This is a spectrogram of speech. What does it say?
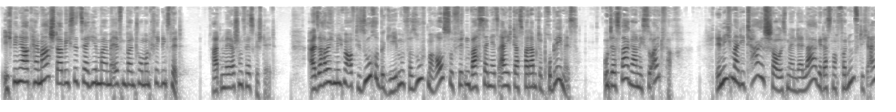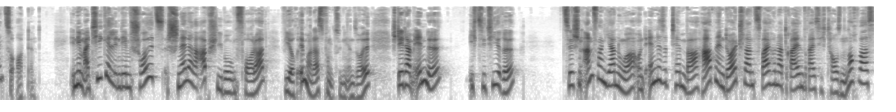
ich bin ja kein Maßstab, ich sitze ja hier in meinem Elfenbeinturm und krieg nichts mit. Hatten wir ja schon festgestellt. Also habe ich mich mal auf die Suche begeben und versucht mal rauszufinden, was denn jetzt eigentlich das verdammte Problem ist. Und das war gar nicht so einfach. Denn nicht mal die Tagesschau ist mehr in der Lage, das noch vernünftig einzuordnen. In dem Artikel, in dem Scholz schnellere Abschiebungen fordert, wie auch immer das funktionieren soll, steht am Ende, ich zitiere, zwischen Anfang Januar und Ende September haben in Deutschland 233.000 noch was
